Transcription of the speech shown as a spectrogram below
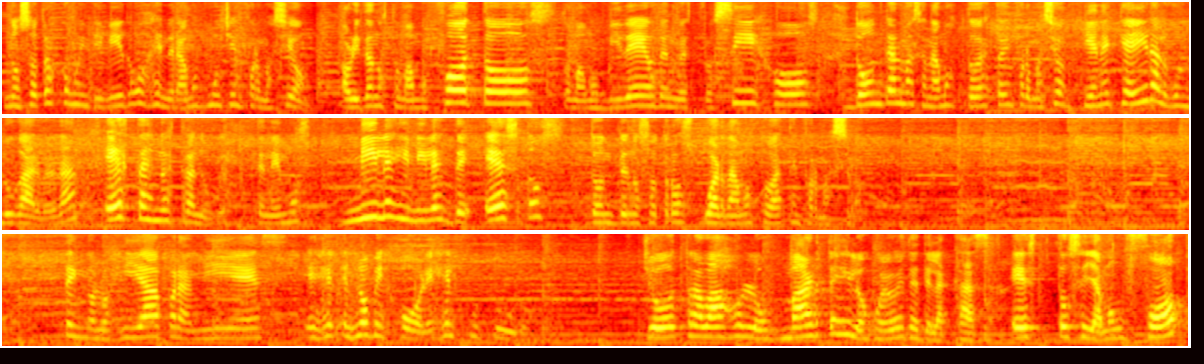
Nosotros como individuos generamos mucha información. Ahorita nos tomamos fotos, tomamos videos de nuestros hijos. ¿Dónde almacenamos toda esta información? Tiene que ir a algún lugar, ¿verdad? Esta es nuestra nube. Tenemos miles y miles de estos donde nosotros guardamos toda esta información. Tecnología para mí es, es, es lo mejor, es el futuro. Yo trabajo los martes y los jueves desde la casa. Esto se llama un FOB,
